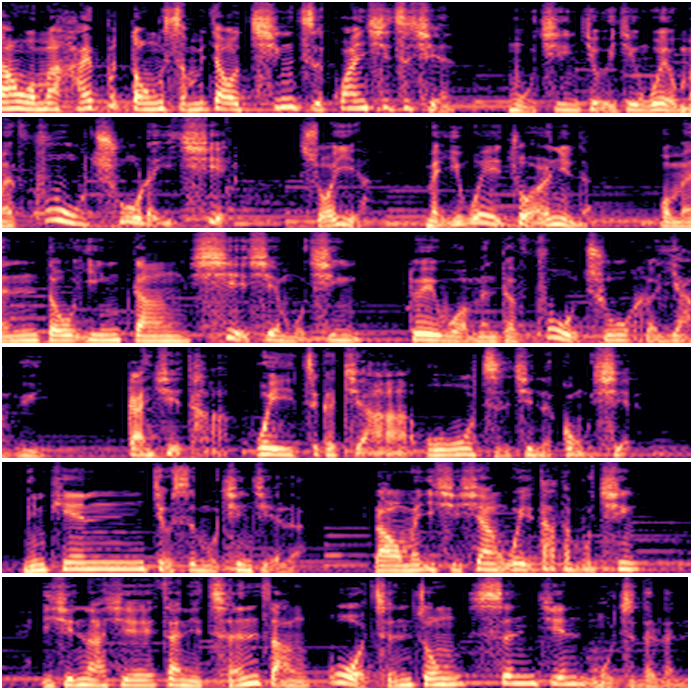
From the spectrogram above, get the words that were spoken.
当我们还不懂什么叫亲子关系之前，母亲就已经为我们付出了一切。所以啊，每一位做儿女的，我们都应当谢谢母亲对我们的付出和养育。感谢她为这个家无止境的贡献。明天就是母亲节了，让我们一起向伟大的母亲以及那些在你成长过程中身兼母职的人，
